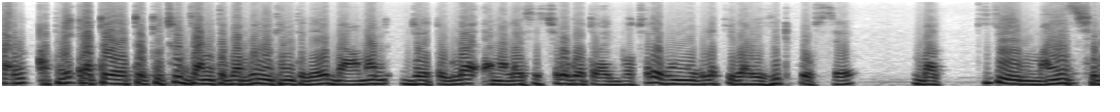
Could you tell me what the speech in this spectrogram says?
কারণ আপনি এত এত কিছু জানতে পারবেন এখান থেকে, বা আমার যতগুলো অ্যানালাইসিস ছিল গত এক বছর, এবং এগুলো কীভাবে হিট করছে, বা কি কি মাইনাস ছিল,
